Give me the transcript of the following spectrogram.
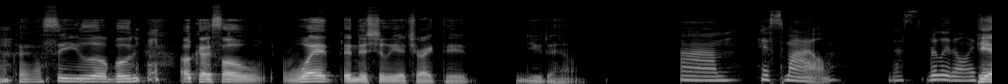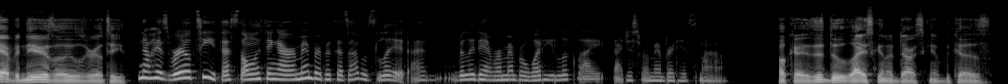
okay. I see you, little booty. Okay, so what initially attracted you to him? Um, his smile. That's really the only thing. He thing. had veneers or it was real teeth? no, his real teeth. That's the only thing I remember because I was lit. I really didn't remember what he looked like. I just remembered his smile. Okay, is this dude light skin or dark skin? Because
